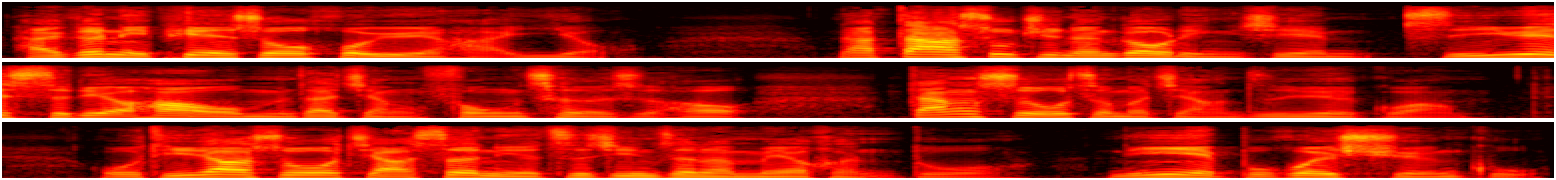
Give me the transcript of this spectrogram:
还跟你骗说会员还有。那大数据能够领先。十一月十六号我们在讲封测的时候，当时我怎么讲日月光？我提到说，假设你的资金真的没有很多，你也不会选股，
